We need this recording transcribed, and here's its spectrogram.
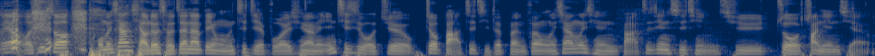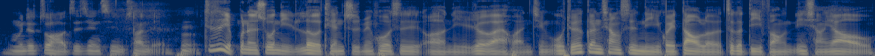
没有，我是说，我们像小琉球在那边，我们自己也不会去那边。因为其实我觉得，就把自己的本分，我们现在目前把这件事情去做串联起来，我们就做好这件事情串联。嗯，其实也不能说你乐天知命，或者是呃你热爱环境，我觉得更像是你回到了这个地方，你想要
